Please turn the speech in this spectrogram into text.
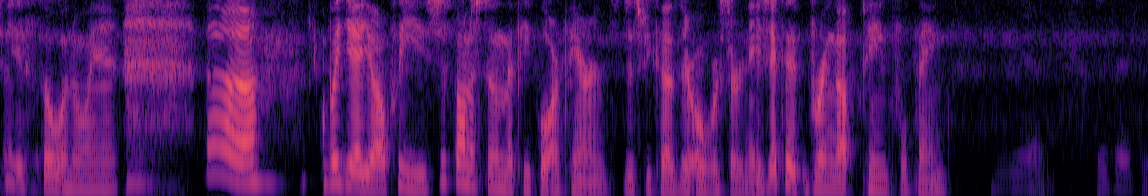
She is so annoying. Uh, but yeah, y'all, please just don't assume that people are parents just because they're over a certain age. It could bring up painful things. Yeah, exactly.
